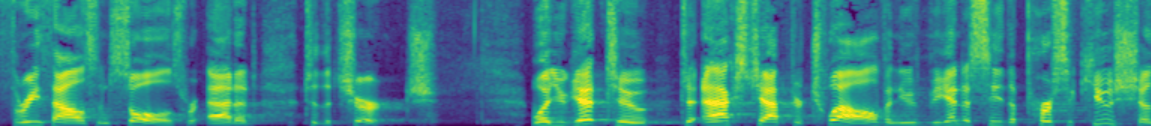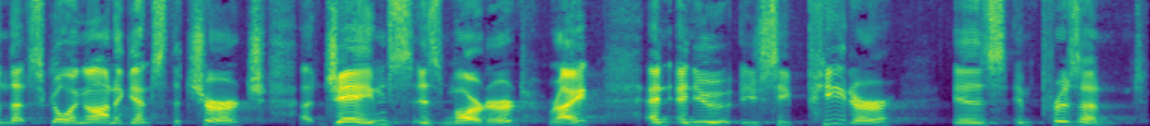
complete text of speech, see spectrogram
3,000 souls were added to the church. Well, you get to, to Acts chapter 12, and you begin to see the persecution that's going on against the church. Uh, James is martyred, right? And, and you, you see Peter is imprisoned.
